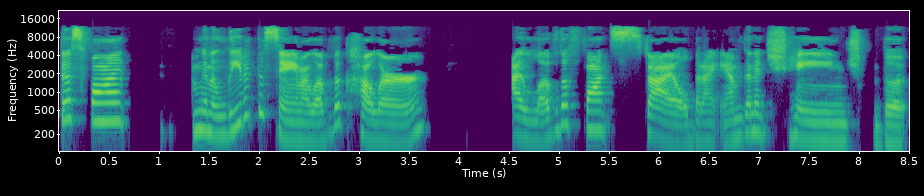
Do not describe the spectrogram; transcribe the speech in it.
This font, I'm going to leave it the same. I love the color. I love the font style, but I am going to change the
